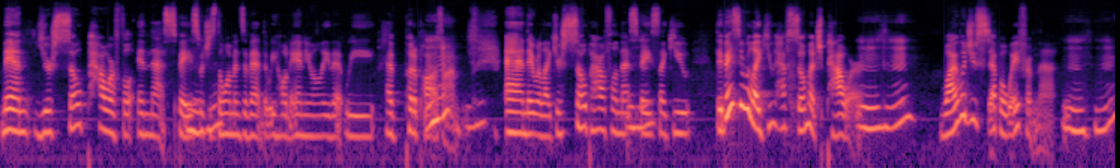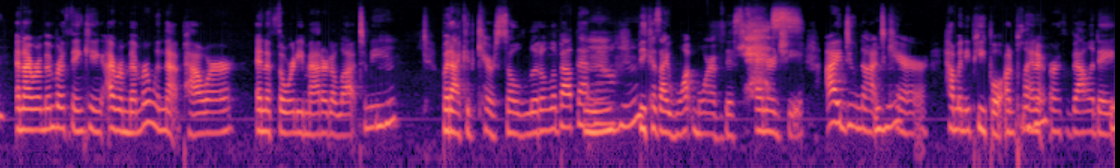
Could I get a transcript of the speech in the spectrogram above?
"Man, you're so powerful in that space," which is Mhm. the women's event that we hold annually that we have put a pause Mhm. on. And they were like, "You're so powerful in that Mhm. space. Like you." They basically were like, "You have so much power. Mm-hmm. Why would you step away from that?" Mm-hmm. And I remember thinking, I remember when that power and authority mattered a lot to me, Mhm. but I could care so little about that now Mhm. because I want more of this Yes. energy. I do not Mhm. care how many people on planet Earth validate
